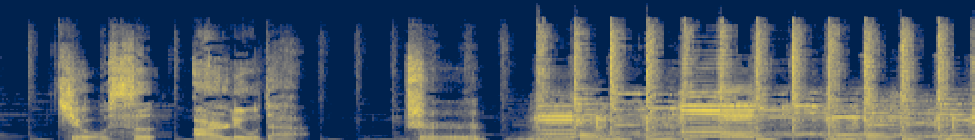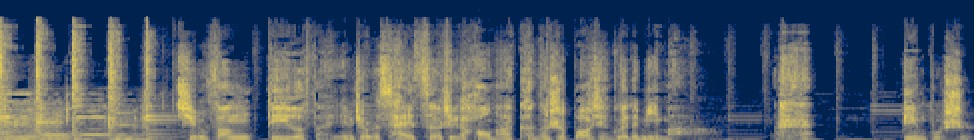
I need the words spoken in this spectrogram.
“九四二六”的纸。警方第一个反应就是猜测这个号码可能是保险柜的密码，并不是。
